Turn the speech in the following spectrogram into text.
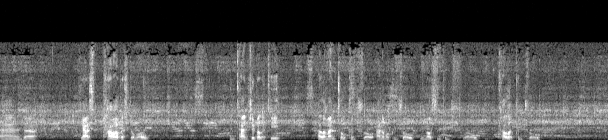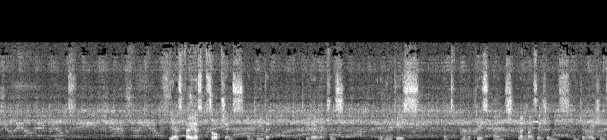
And uh, he has power bestowal, intangibility, elemental control, animal control, emotion control, color control, and he has various absorptions and, redi- and redirections, immunities, and mimicries and randomizations and generations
